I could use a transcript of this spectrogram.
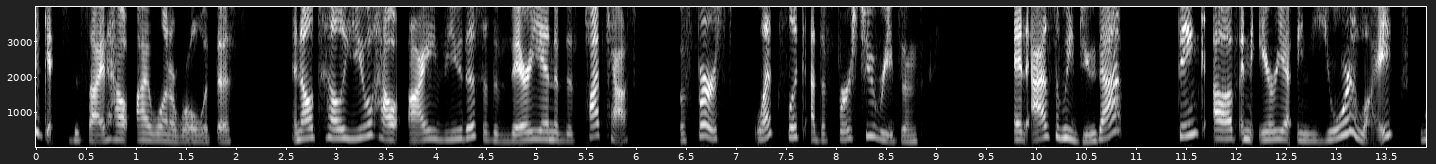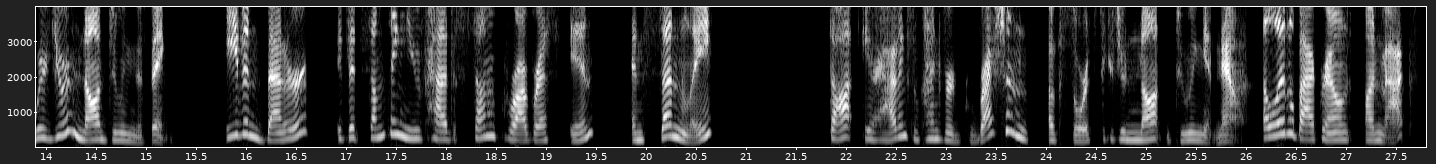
I get to decide how I want to roll with this. And I'll tell you how I view this at the very end of this podcast. But first, let's look at the first two reasons. And as we do that, think of an area in your life where you're not doing the thing. Even better, if it's something you've had some progress in and suddenly thought you're having some kind of regression of sorts because you're not doing it now. A little background on Max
